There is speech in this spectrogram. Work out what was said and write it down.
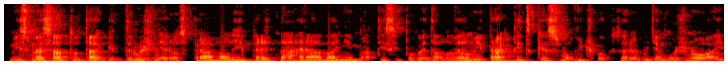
My sme sa tu tak družne rozprávali pred nahrávaním a ty si povedal veľmi praktické slovičko, ktoré bude možno aj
